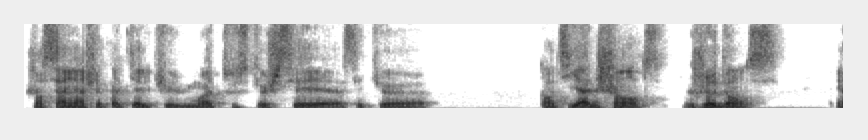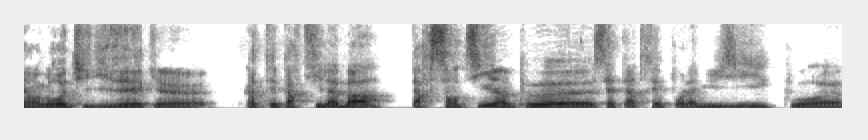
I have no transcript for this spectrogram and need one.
j'en sais rien, je fais pas de calcul, moi, tout ce que je sais, c'est que quand Yann chante, je danse. Et en gros, tu disais que quand tu es parti là-bas, tu as ressenti un peu euh, cet attrait pour la musique, pour euh,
